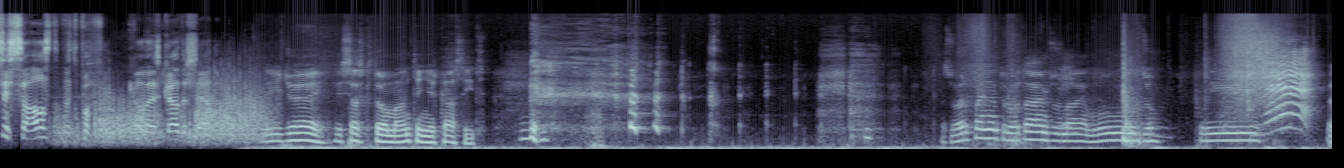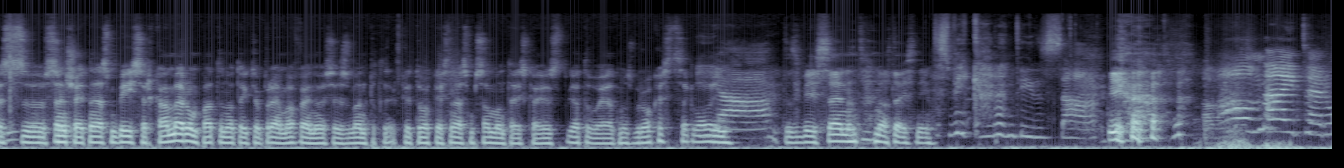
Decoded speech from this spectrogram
Visi salst, bet galvenais kadrs jādara. DJ, es saskatu, ka mantiņa ir kasīta. es varu paņemt rotājumus uz mājām, lūdzu. Please. Es uh, sen šeit neesmu bijis ar kameru, un pati noteikti joprojām apvainojos uz mani par to, ka es neesmu samontējis, kā jūs gatavojāt mums brokastis ar Lauriņu. Jā, Tas bija sen, un tā nav taisnība. tas bija karantīnas sākums. Jā. All nighter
